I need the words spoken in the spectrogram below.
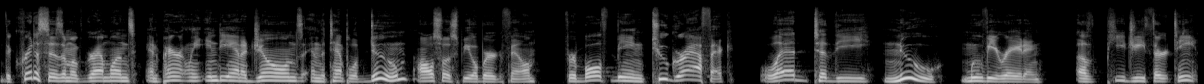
The criticism of Gremlins and apparently Indiana Jones and the Temple of Doom, also a Spielberg film, for both being too graphic led to the new movie rating of PG 13.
